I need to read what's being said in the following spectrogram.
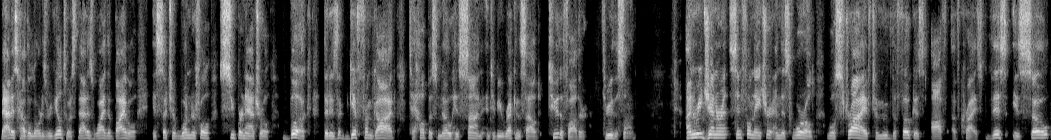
That is how the Lord is revealed to us. That is why the Bible is such a wonderful supernatural book that is a gift from God to help us know his son and to be reconciled to the Father through the Son. Unregenerate, sinful nature and this world will strive to move the focus off of Christ. This is so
